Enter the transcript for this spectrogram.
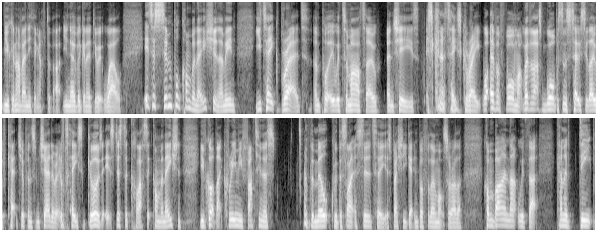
you can have anything after that. You know they're going to do it well. It's a simple combination. I mean, you take bread and put it with tomato and cheese, it's going to taste great. Whatever format, whether that's Warburton's toasty loaf, ketchup, and some cheddar, it'll taste good. It's just a classic combination. You've got that creamy fattiness of the milk with the slight acidity, especially getting buffalo mozzarella. Combine that with that kind of deep,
